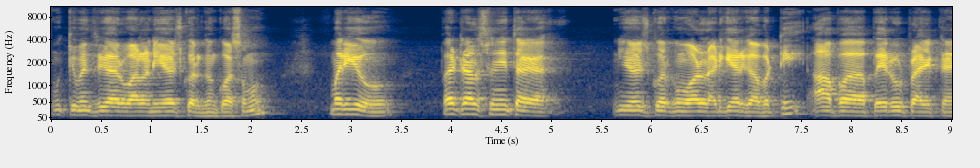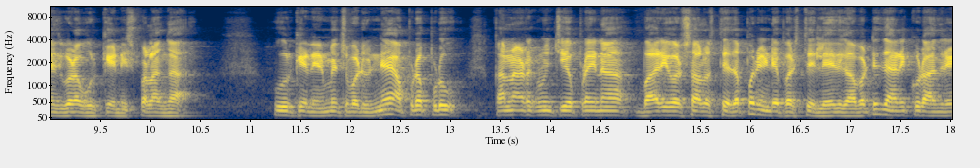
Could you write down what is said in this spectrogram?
ముఖ్యమంత్రి గారు వాళ్ళ నియోజకవర్గం కోసము మరియు పరిటాల సునీత నియోజకవర్గం వాళ్ళు అడిగారు కాబట్టి ఆ ప పేరూరు ప్రాజెక్ట్ అనేది కూడా ఊరికే నిష్ఫలంగా ఊరికే నిర్మించబడి ఉన్నాయి. అప్పుడప్పుడు కర్ణాటక నుంచి ఎప్పుడైనా భారీ వర్షాలు వస్తే తప్ప నిండే పరిస్థితి లేదు కాబట్టి దానికి కూడా అందరి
